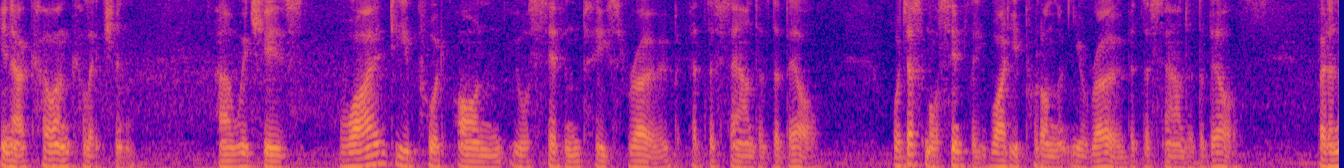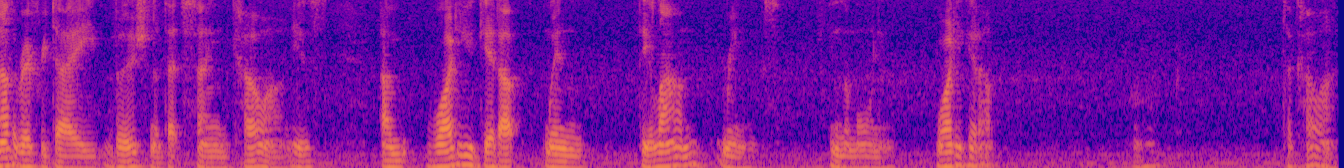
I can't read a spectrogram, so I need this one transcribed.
in our koan collection, uh, which is why do you put on your seven piece robe at the sound of the bell? Or just more simply, why do you put on your robe at the sound of the bell? But another everyday version of that same koan is um, why do you get up when the alarm rings in the morning? Why do you get up? Uh-huh. The koan.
